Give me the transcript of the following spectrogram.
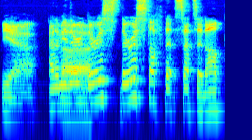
yeah, and I mean there Uh, there is there is stuff that sets it up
